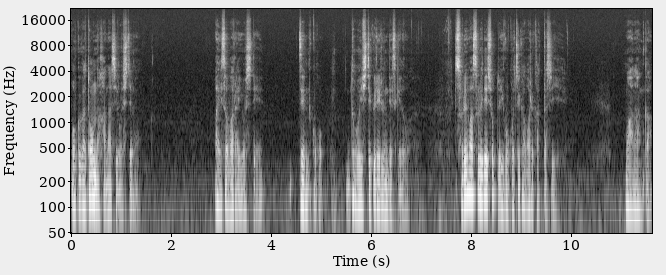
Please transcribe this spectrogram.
僕がどんな話をしても愛想笑いをして全部こう同意してくれるんですけどそれはそれでちょっと居心地が悪かったしまあなんか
